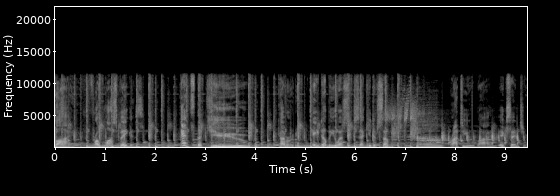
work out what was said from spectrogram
Live from Las Vegas, it's theCUBE. Covering AWS Executive Summit. Brought to you by Accenture.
